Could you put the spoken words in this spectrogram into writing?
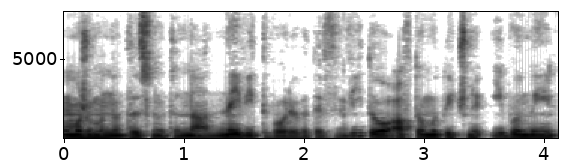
ми можемо натиснути на не відтворювати відео автоматично, і вони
